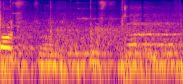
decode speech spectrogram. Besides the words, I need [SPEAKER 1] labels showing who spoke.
[SPEAKER 1] Pode,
